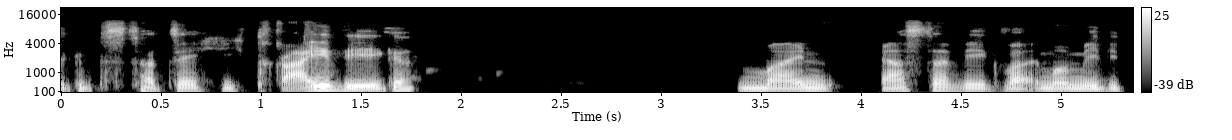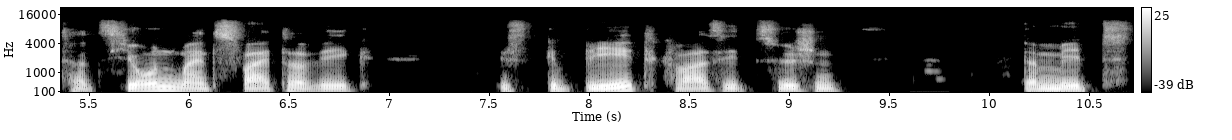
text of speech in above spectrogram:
gibt es tatsächlich drei Wege. Mein erster Weg war immer Meditation, mein zweiter Weg ist Gebet quasi zwischen, damit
